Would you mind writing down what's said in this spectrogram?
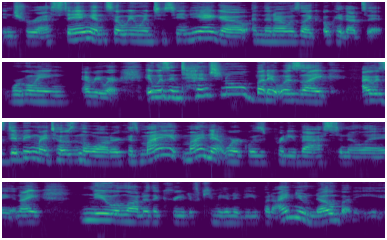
interesting. And so we went to San Diego. And then I was like, okay, that's it. We're going everywhere. It was intentional, but it was like, I was dipping my toes in the water because my my network was pretty vast in LA, and I knew a lot of the creative community, but I knew nobody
